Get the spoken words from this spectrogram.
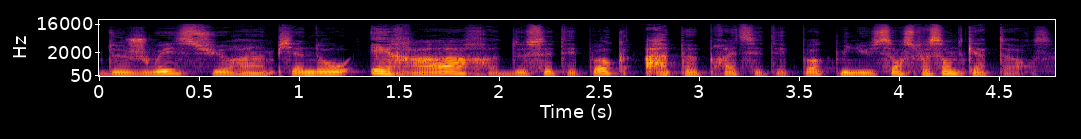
de jouer sur un piano Erard de cette époque, à peu près de cette époque, 1874.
